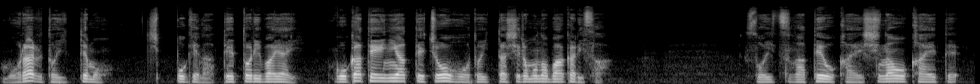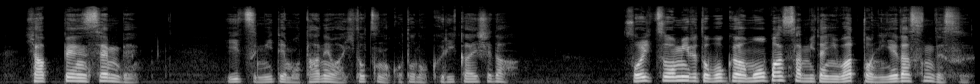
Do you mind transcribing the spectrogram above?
モラルといっても、ちっぽけな手っ取り早い、ご家庭にあって重宝といった代物ばかりさ。そいつが手を変え品を変えて、百遍千遍。いつ見ても種は一つのことの繰り返しだ。そいつを見ると僕はモーパンさんみたいにワッと逃げ出すんです。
